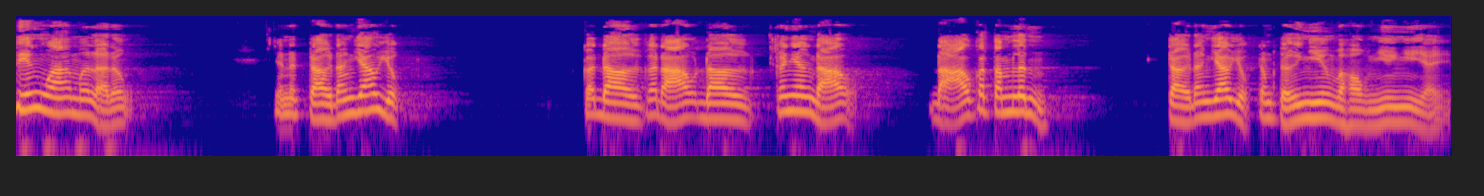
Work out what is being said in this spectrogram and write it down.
tiến qua mới là đúng. Cho nên trời đang giáo dục. Có đời, có đạo, đời, có nhân đạo đạo có tâm linh. Trời đang giáo dục trong tự nhiên và hồn nhiên như vậy.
